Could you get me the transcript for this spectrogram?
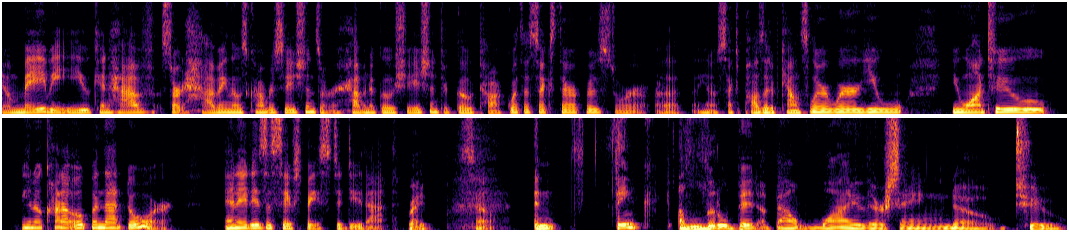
know maybe you can have start having those conversations or have a negotiation to go talk with a sex therapist or a you know sex positive counselor where you you want to you know kind of open that door and it is a safe space to do that Right. so And think a little bit about why they're saying no, too.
